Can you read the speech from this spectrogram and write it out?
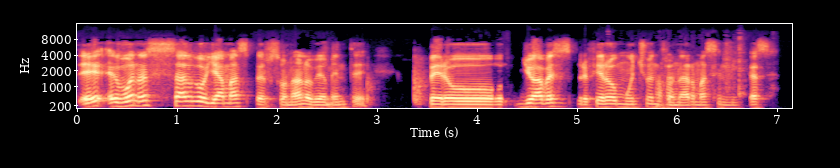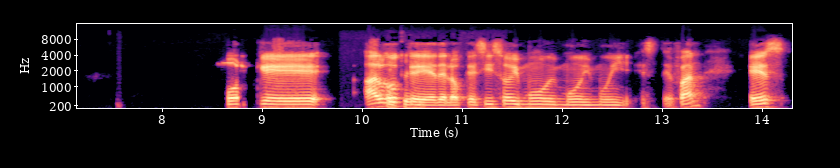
Eh, eh, bueno, es algo ya más personal, obviamente pero yo a veces prefiero mucho entrenar más en mi casa. Porque algo que de lo que sí soy muy, muy, muy este, fan es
